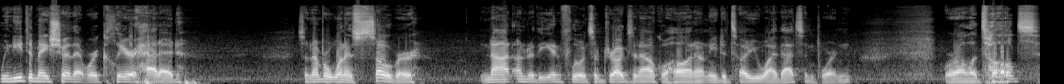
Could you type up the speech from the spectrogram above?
we need to make sure that we're clear headed so number one is sober not under the influence of drugs and alcohol. I don't need to tell you why that's important. We're all adults.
